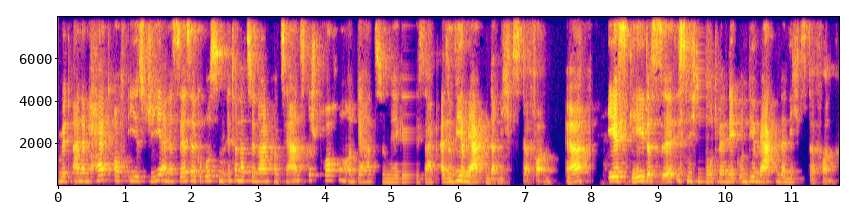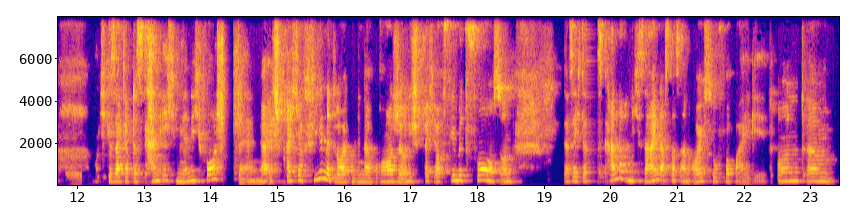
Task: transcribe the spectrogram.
mit einem Head of ESG eines sehr, sehr großen internationalen Konzerns gesprochen und der hat zu mir gesagt, also wir merken da nichts davon. Ja, ESG, das äh, ist nicht notwendig und wir merken da nichts davon. Wo ich gesagt habe, das kann ich mir nicht vorstellen. Ja, ich spreche ja viel mit Leuten in der Branche und ich spreche auch viel mit Fonds und dass ich, das kann doch nicht sein, dass das an euch so vorbeigeht. Und ähm,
